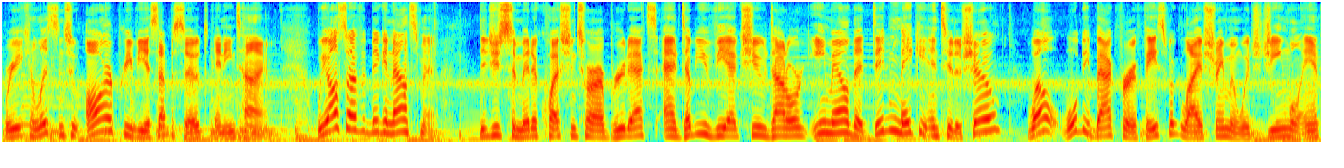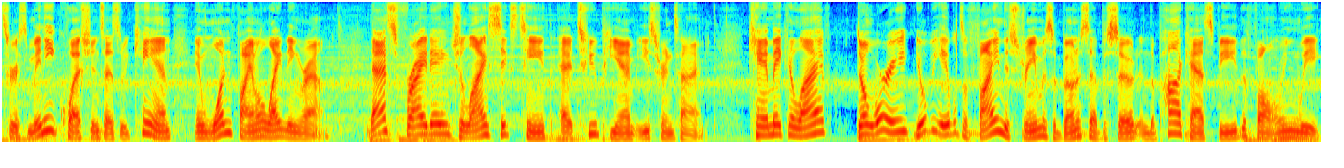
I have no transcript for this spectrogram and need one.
where you can listen to all our previous episodes anytime. We also have a big announcement. Did you submit a question to our BroodX at WVXU.org email that didn't make it into the show? Well, we'll be back for a Facebook live stream in which Gene will answer as many questions as we can in one final lightning round. That's Friday, July 16th at 2 p.m. Eastern Time. Can't make it live? Don't worry, you'll be able to find the stream as a bonus episode in the podcast feed the following week.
